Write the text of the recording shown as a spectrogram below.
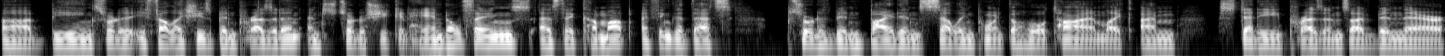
uh, being sort of, it felt like she's been president and sort of she could handle things as they come up. I think that that's sort of been Biden's selling point the whole time. Like, I'm steady presence, I've been there,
